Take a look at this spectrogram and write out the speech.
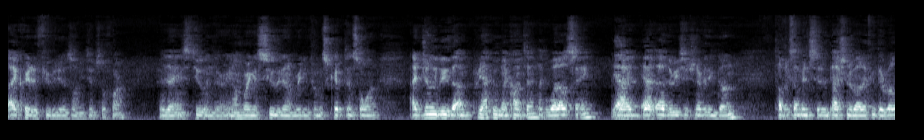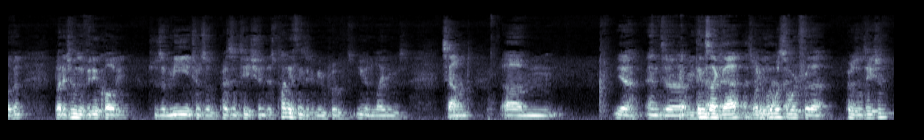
I created a few videos on YouTube so far for that institute, and they're, you know, I'm wearing a suit and I'm reading from a script and so on. I generally believe that I'm pretty happy with my content, like what I was saying. Yeah, I, had- yeah. I had the research and everything done. Topics I'm interested in, passionate about. I think they're relevant. But in terms of video quality, in terms of me, in terms of presentation, there's plenty of things that can be improved, even lighting, sound. Um, yeah, and uh, things do like that? that. What, what's that the word for that? Presentation.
